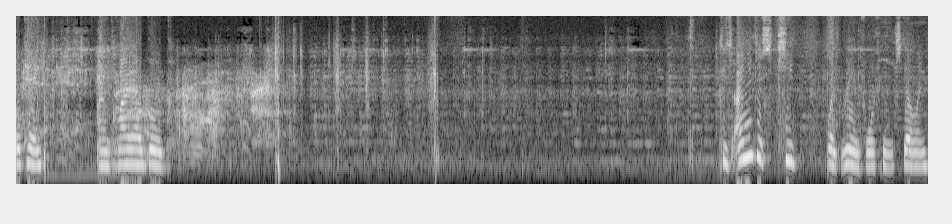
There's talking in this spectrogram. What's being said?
Okay, I'm glad I did. Cause I need to keep like reinforcements going.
